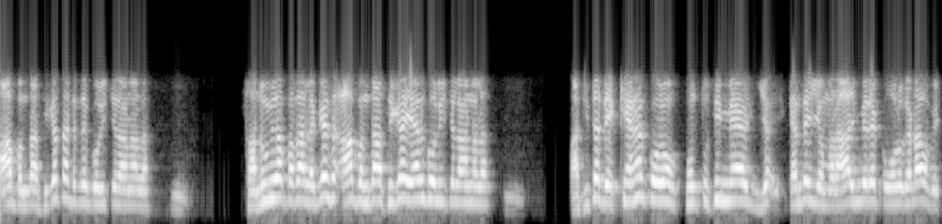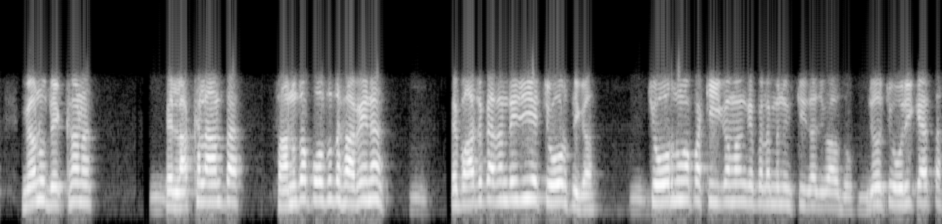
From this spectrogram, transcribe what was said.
ਆਹ ਬੰਦਾ ਸੀਗਾ ਤੁਹਾਡੇ ਤੇ ਗੋਲੀ ਚਲਾਉਣ ਵਾਲਾ। ਸਾਨੂੰ ਵੀ ਤਾਂ ਪਤਾ ਲੱਗੇ ਆਹ ਬੰਦਾ ਸੀਗਾ ਯਾਰ ਗੋਲੀ ਚਲਾਉਣ ਵਾਲਾ। ਅਸੀਂ ਤਾਂ ਦੇਖਿਆ ਨਾ ਕੋਲੋਂ ਹੁਣ ਤੁਸੀਂ ਮੈਂ ਜ- ਕਹਿੰਦੇ ਯਮਰਾਜ ਮੇਰੇ ਕੋਲ ਖੜਾ ਹੋਵੇ ਮੈਂ ਉਹਨੂੰ ਦੇਖਾਂ ਨਾ ਤੇ ਲੱਖ ਲਾਂਤਾ ਸਾਨੂੰ ਤਾਂ ਪੁਲਿਸ ਦਿਖਾਵੇ ਨਾ। ਤੇ ਬਾਅਦ ਚ ਕਹਿ ਦਿੰਦੇ ਜੀ ਇਹ ਚੋਰ ਸੀਗਾ। ਚੋਰ ਨੂੰ ਆਪਾਂ ਕੀ ਕਵਾਂਗੇ? ਪਹਿਲਾਂ ਮੈਨੂੰ ਇਸ ਚੀਜ਼ ਦਾ ਜਵਾਬ ਦਿਓ। ਜਦੋਂ ਚੋਰੀ ਕਹਿਤਾ।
